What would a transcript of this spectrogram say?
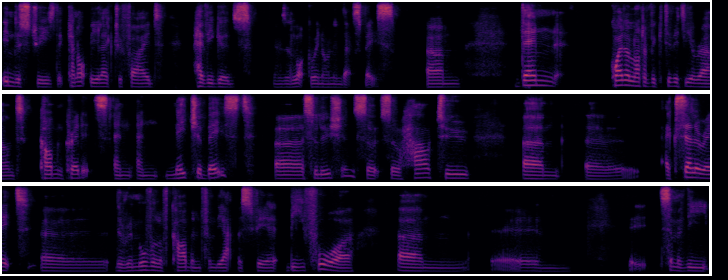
industries that cannot be electrified, heavy goods. There's a lot going on in that space. Um, then quite a lot of activity around carbon credits and, and nature-based uh, solutions. So, so how to um, uh, accelerate uh, the removal of carbon from the atmosphere before um, um, some of the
